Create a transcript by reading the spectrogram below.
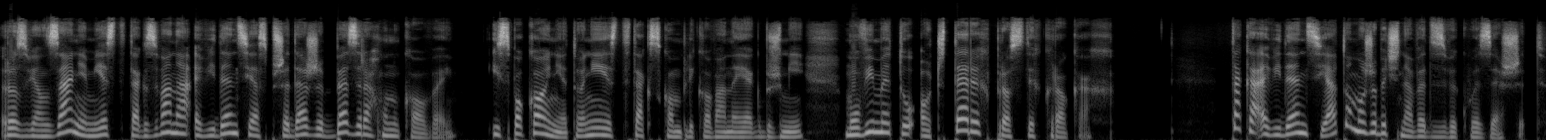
Rozwiązaniem jest tak zwana ewidencja sprzedaży bezrachunkowej. I spokojnie, to nie jest tak skomplikowane, jak brzmi. Mówimy tu o czterech prostych krokach. Taka ewidencja to może być nawet zwykły zeszyt.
